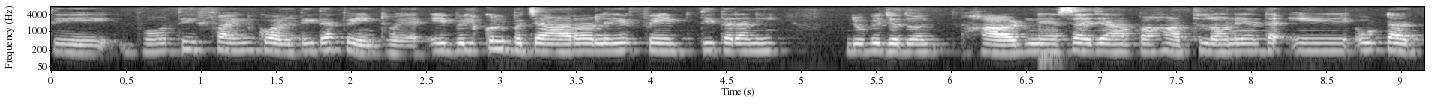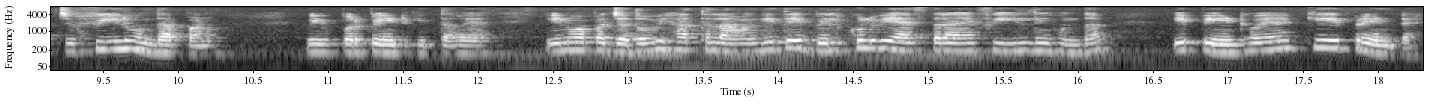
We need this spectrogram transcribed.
ਤੇ ਬਹੁਤ ਹੀ ਫਾਈਨ ਕੁਆਲਿਟੀ ਦਾ ਪੇਂਟ ਹੋਇਆ। ਇਹ ਬਿਲਕੁਲ ਬਾਜ਼ਾਰ ਵਾਲੇ ਪੇਂਟ ਦੀ ਤਰ੍ਹਾਂ ਨਹੀਂ, ਜੋ ਕਿ ਜਦੋਂ ਹਾਰਡਨੈਸ ਹੈ ਜਾਂ ਆਪਾਂ ਹੱਥ ਲਾਉਨੇ ਆ ਤਾਂ ਇਹ, ਉਹ ਟੱਚ ਫੀਲ ਹੁੰਦਾ ਆਪਾਂ ਨੂੰ ਵੀ ਉੱਪਰ ਪੇਂਟ ਕੀਤਾ ਹੋਇਆ। ਇਹਨੂੰ ਆਪਾਂ ਜਦੋਂ ਵੀ ਹੱਥ ਲਾਵਾਂਗੇ ਤੇ ਇਹ ਬਿਲਕੁਲ ਵੀ ਇਸ ਤਰ੍ਹਾਂ ਇਹ ਫੀਲ ਨਹੀਂ ਹੁੰਦਾ। ਇਹ ਪੇਂਟ ਹੋਇਆ ਕਿ ਇਹ ਪ੍ਰਿੰਟ ਹੈ।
